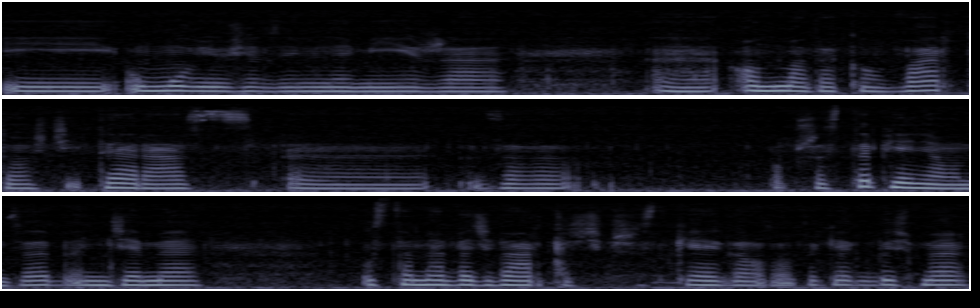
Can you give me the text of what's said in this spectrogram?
i umówił się z innymi, że e, on ma taką wartość i teraz e, za, poprzez te pieniądze będziemy ustanawiać wartość wszystkiego. To tak jakbyśmy,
